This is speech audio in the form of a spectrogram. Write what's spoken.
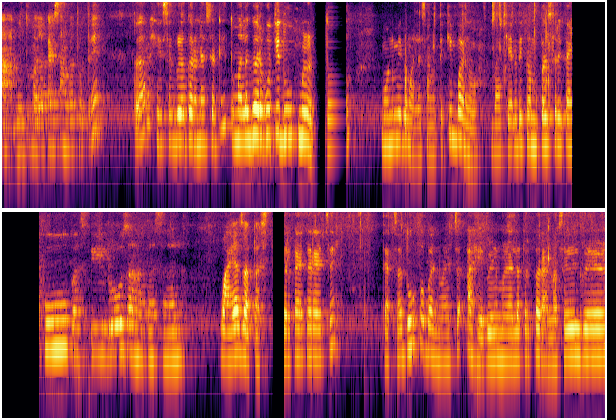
हां मी तुम्हाला काय सांगत होते तर हे सगळं करण्यासाठी तुम्हाला घरगुती धूप मिळतो. म्हणून मी तुम्हाला सांगते की बनवा. बाकी अगदी कंपल्सरी काय खूप असतील रोज आणत असाल वाया जात असतील. तर काय करायचं आहे त्याचा धूप बनवायचा आहे. वेळ मिळाला तर करा. नसेल वेळ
